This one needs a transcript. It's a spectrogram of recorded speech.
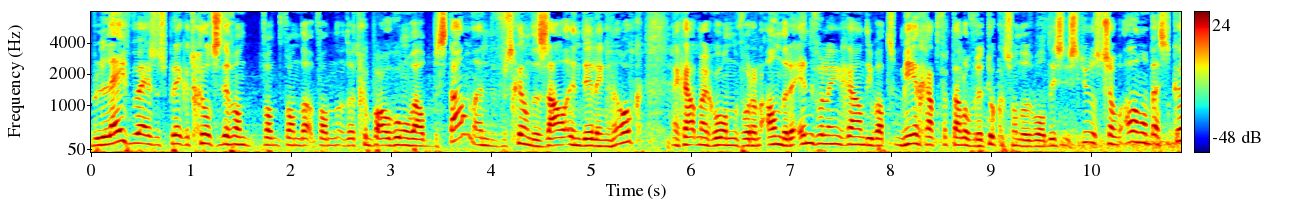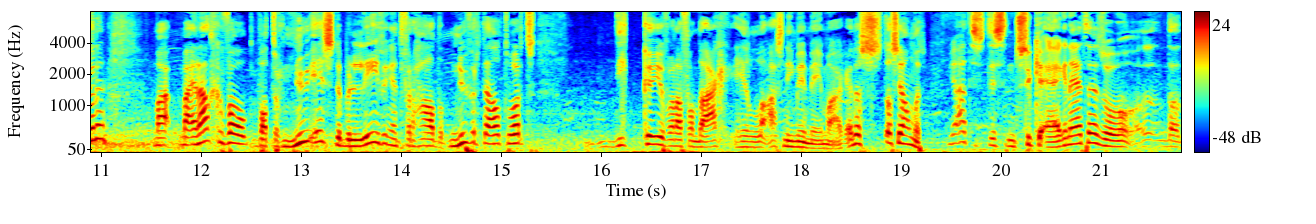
blijft bij wijze van spreken het grootste deel van, van, van, de- van het gebouw gewoon wel bestaan. En de verschillende zaalindelingen ook. En gaat men gewoon voor een andere invulling gaan die wat meer gaat vertellen over de toekomst van de Walt Disney Studios. Het zou allemaal best kunnen. Maar, maar in elk geval, wat er nu is, de beleving, het verhaal dat nu verteld wordt, die kun je vanaf vandaag helaas niet meer meemaken. En dat is, dat is jammer. Ja, het is, het is een stukje eigenheid. Hè. Zo, dat,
